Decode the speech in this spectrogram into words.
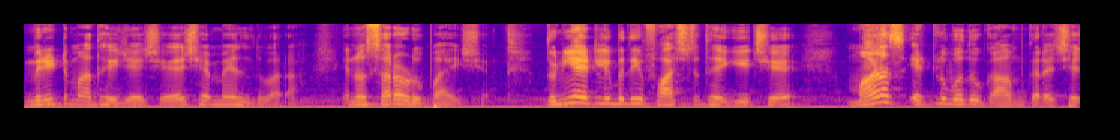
મિનિટમાં થઈ જાય છે એ છે મેલ દ્વારા. એનો સરળ ઉપાય છે. દુનિયા એટલી બધી ફાસ્ટ થઈ ગઈ છે, માણસ એટલું બધું કામ કરે છે,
